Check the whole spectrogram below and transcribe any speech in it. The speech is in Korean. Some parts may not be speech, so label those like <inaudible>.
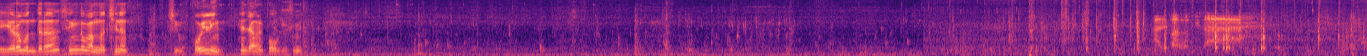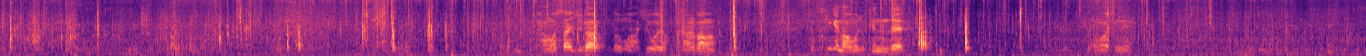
지금 여러분들은 생동감 넘치는 지금 보일링 현장을 보고 계십니다. 알방입니다. 방어 사이즈가 너무 아쉬워요. 알방어. 좀 큰 게 나오면 좋겠는데 아쉽네요.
